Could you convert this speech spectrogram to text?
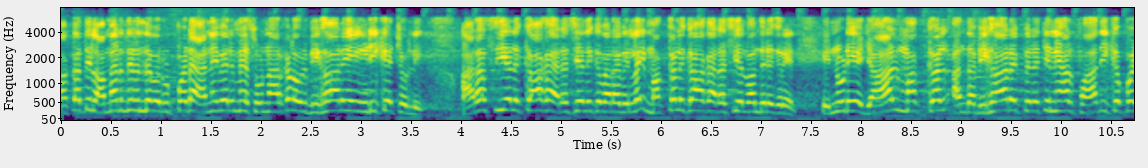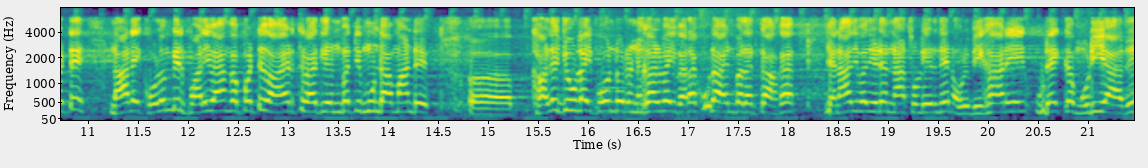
பக்கத்தில் அமர்ந்திருந்தவர் உட்பட அனைவருமே சொன்னார்கள் ஒரு விகாரையை இடிக்க சொல்லி. அரசியலுக்காக அரசியலுக்கு வரவில்லை மக்களுக்காக அரசியல் வந்திருக்கிறேன். என்னுடைய யாழ் மக்கள் அந்த விகார பிரச்சனையால் பாதிக்கப்பட்டு நாளை கொழும்பில் பழிவாங்கப்பட்டு ஆயிரத்தி தொள்ளாயிரத்தி எண்பத்தி மூன்றாம் ஆண்டு கழு ஜூலை போன்ற ஒரு நிகழ்வை வரக்கூடாது என்பதற்காக ஜனாதிபதியிடம் நான் சொல்லியிருந்தேன் ஒரு விகாரையை உடைக்க முடியாது.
